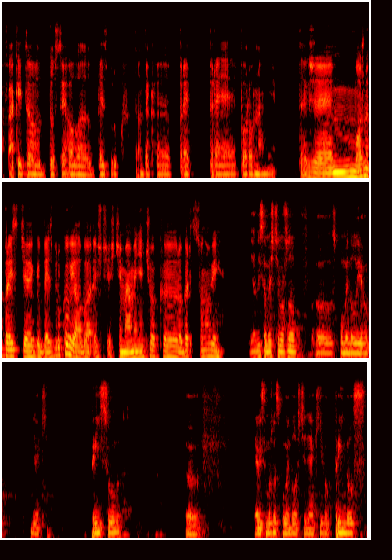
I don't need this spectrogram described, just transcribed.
v akej to dosiahol e, Westbrook. To tak e, pre, pre porovnanie. Takže môžeme prejsť k Westbrookovi, alebo ešte, ešte máme niečo k Robertsonovi? Ja by som ešte možno uh, spomenul jeho nejaký prísun. Uh, ja by som možno spomenul ešte nejaký jeho prínos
